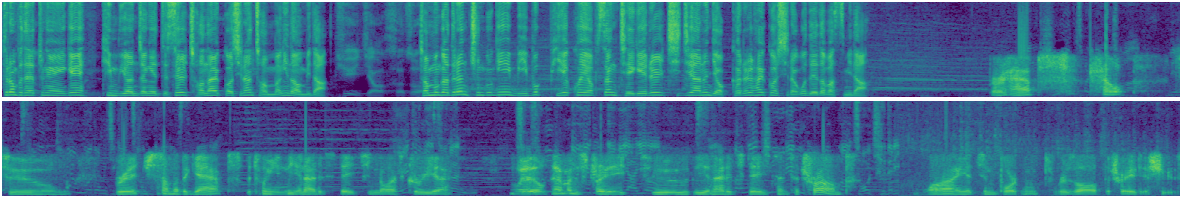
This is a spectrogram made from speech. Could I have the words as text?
트럼프 대통령에게 김 위원장의 뜻을 전할 것이란 전망이 나옵니다. 전문가들은 중국이 미북 비핵화 협상 재개를 지지하는 역할을 할 것이라고 내다봤습니다. perhaps help to bridge some of the gaps between the United States and North Korea will demonstrate to the United States and to Trump why it's important to resolve the trade issues.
